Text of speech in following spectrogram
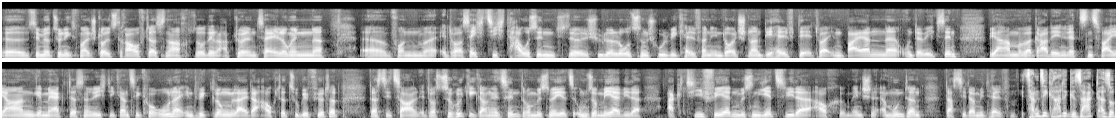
äh, sind wir zunächst mal stolz darauf, dass nach so den aktuellen Zählungen äh, von etwa 60.000 Schülerlotsen und Schulweghelfern in Deutschland die Hälfte etwa in Bayern unterwegs sind. Wir haben aber gerade in den letzten zwei Jahren gemerkt, dass natürlich die ganze Corona-Entwicklung leider auch dazu geführt hat, dass die Zahlen etwas zurückgegangen sind. Darum müssen wir jetzt umso mehr wieder aktiv werden, müssen jetzt wieder auch Menschen ermuntern, dass sie damit helfen. Jetzt haben Sie gerade gesagt, also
